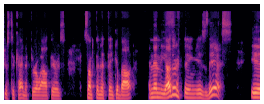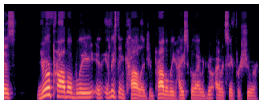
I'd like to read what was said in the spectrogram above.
just to kind of throw out there as something to think about. And then the other thing is this is you're probably at least in college and probably high school i would go i would say for sure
